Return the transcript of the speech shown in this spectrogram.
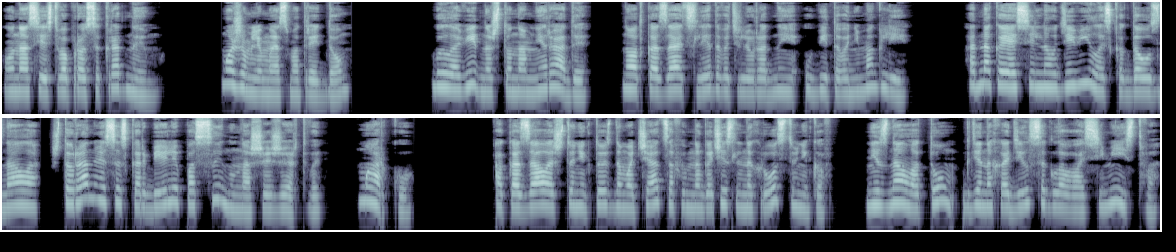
У нас есть вопросы к родным. Можем ли мы осмотреть дом?» Было видно, что нам не рады, но отказать следователю родные убитого не могли. Однако я сильно удивилась, когда узнала, что Ранвисы скорбели по сыну нашей жертвы, Марку. Оказалось, что никто из домочадцев и многочисленных родственников не знал о том, где находился глава семейства.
